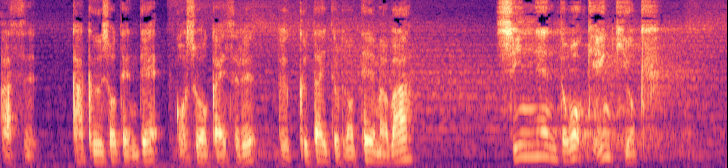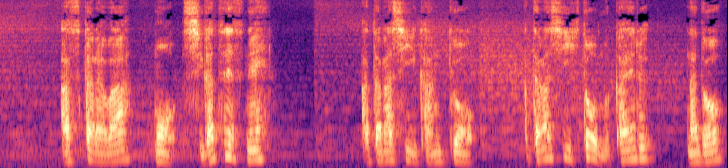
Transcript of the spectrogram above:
明日架空書店でご紹介するブックタイトルのテーマは新年度を元気よく。明日からはもう4月ですね。新しい環境新しい人を迎えるなど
